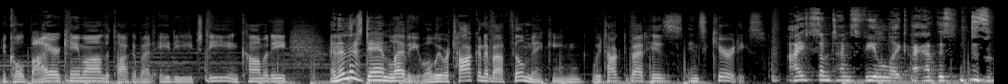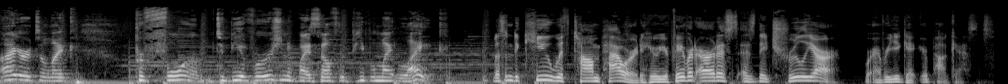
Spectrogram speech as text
Nicole Byer came on to talk about ADHD and comedy. And then there's Dan Levy. While we were talking about filmmaking, we talked about his insecurities. I sometimes feel like I have this desire to like perform, to be a version of myself that people might like. Listen to Q with Tom Power to hear your favorite artists as they truly are wherever you get your podcasts.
